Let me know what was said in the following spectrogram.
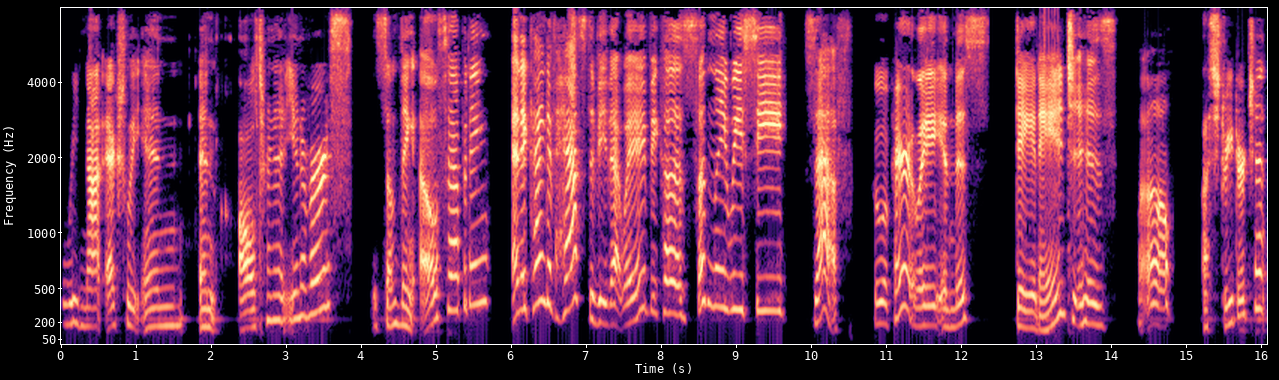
we not actually in an alternate universe? Something else happening? And it kind of has to be that way because suddenly we see Zeph, who apparently in this day and age is, well, a street urchin,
